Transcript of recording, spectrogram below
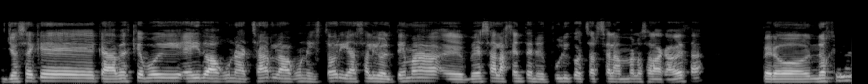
yo sé que cada vez que voy, he ido a alguna charla, alguna historia, ha salido el tema, eh, ves a la gente en el público echarse las manos a la cabeza, pero no es que la,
